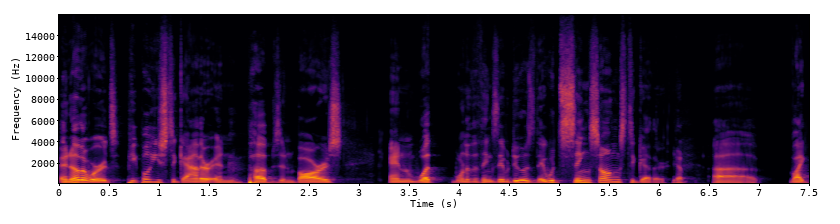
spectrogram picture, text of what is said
In other words, people used to gather in pubs and bars, and what one of the things they would do is they would sing songs together. Yep. Uh, like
